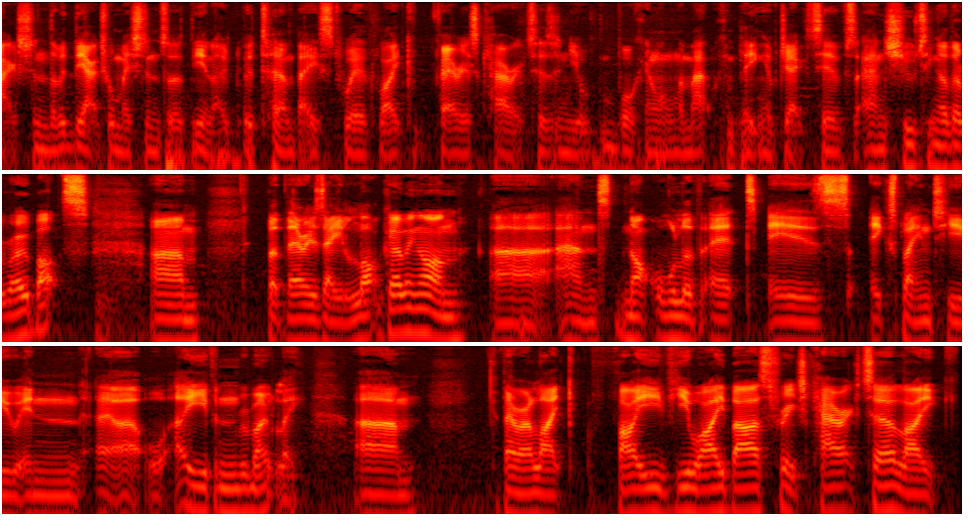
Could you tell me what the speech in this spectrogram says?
action. The, the actual missions are, you know, turn-based with like various characters, and you're walking along the map, completing objectives, and shooting other robots. Um, but there is a lot going on, uh, and not all of it is explained to you in uh, or even remotely. Um, there are like five UI bars for each character, like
